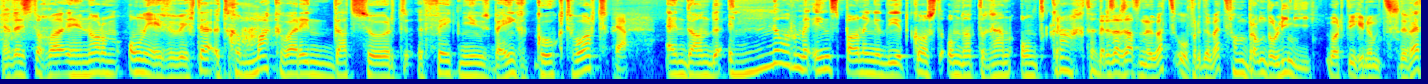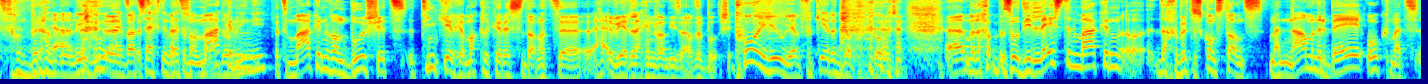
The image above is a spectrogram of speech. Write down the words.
Ja, dat is toch wel een enorm onevenwicht. Hè? Het gemak waarin dat soort fake news bijeengekookt wordt. Ja. En dan de enorme inspanningen die het kost om dat te gaan ontkrachten. Er is daar zelfs een wet over, de wet van Brandolini, wordt die genoemd. De wet van Brandolini. Ja, en wat zegt de wet van maken, Brandolini? Het maken van bullshit tien keer gemakkelijker is dan het eh, weerleggen van diezelfde bullshit. Poor you, je hebt een verkeerde job gekozen. Eh, maar dat, zo die lijsten maken, eh, dat gebeurt dus constant. Met namen erbij, ook met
